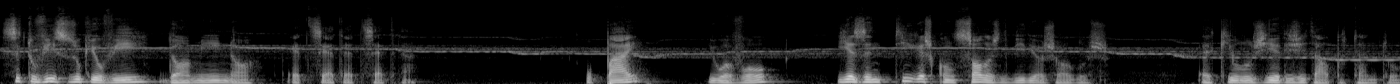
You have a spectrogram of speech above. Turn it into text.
Se tu visses o que eu vi, domino, etc, etc. O pai e o avô e as antigas consolas de videojogos. Arqueologia digital, portanto.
